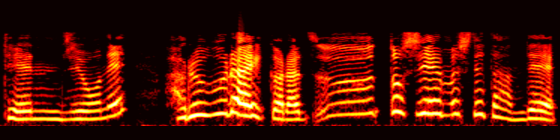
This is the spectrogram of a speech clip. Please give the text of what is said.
展示をね、春ぐらいからずーっと CM してたんで、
